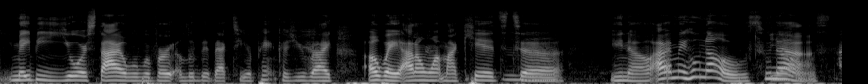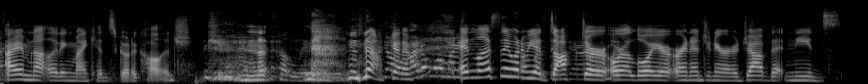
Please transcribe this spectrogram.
maybe your style will revert a little bit back to your parent because you're like, oh wait, I don't want my kids to, mm-hmm. You know. I mean, who knows? Who Mm-hmm. Yeah. knows? I am not letting my kids go to college. N- not gonna. unless they want to be a doctor or a lawyer or an engineer or a job that needs.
